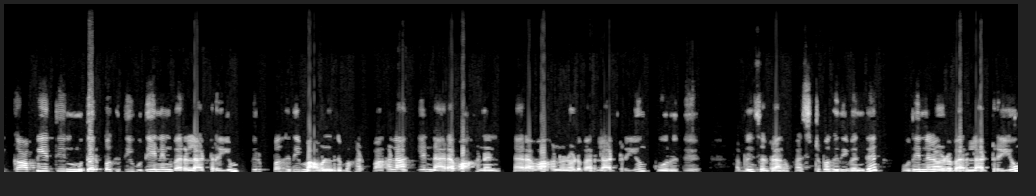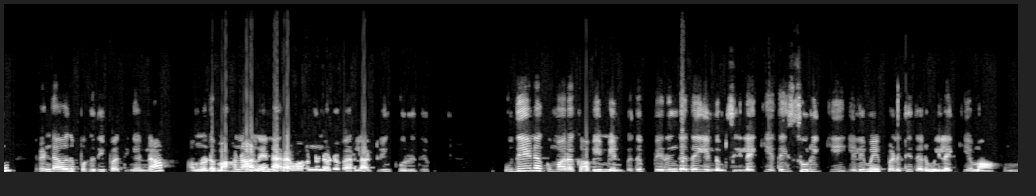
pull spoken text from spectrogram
இக்காப்பியத்தின் முதற் பகுதி உதயனின் வரலாற்றையும் பிற்பகுதி அவனது மக மகனாகிய நரவாகனன் நரவாகனனோட வரலாற்றையும் கூறுது அப்படின்னு சொல்றாங்க. ஃபர்ஸ்ட் பகுதி வந்து உதயனனோட வரலாற்றையும் ரெண்டாவது பகுதி பார்த்தீங்கன்னா அவனோட மகனான நரவாகனனோட வரலாற்றையும் கூறுது. உதயனகுமார காவியம் என்பது பெருங்கதை என்னும் இலக்கியத்தை சுருக்கி எளிமைப்படுத்தி தரும் இலக்கியமாகும்.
